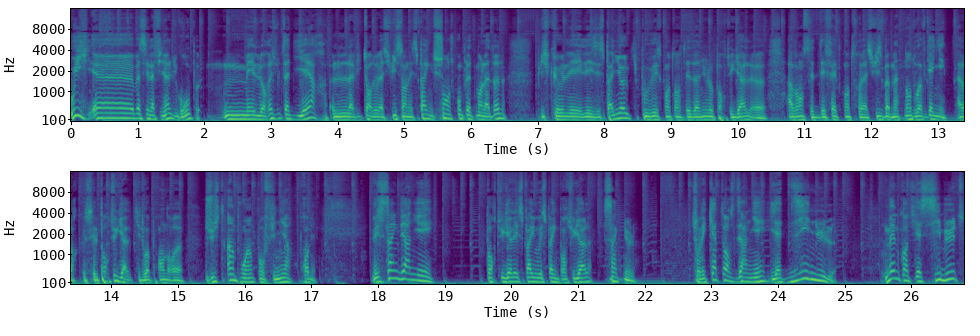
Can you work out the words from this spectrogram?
Oui, euh, bah, c'est la finale du groupe, mais le résultat d'hier, la victoire de la Suisse en Espagne, change complètement la donne, puisque les, Espagnols qui pouvaient se contenter d'un nul au Portugal euh, avant cette défaite contre la Suisse, bah, maintenant doivent gagner, alors que c'est le Portugal qui doit prendre euh, juste un point pour finir premier. Les cinq derniers, Portugal-Espagne ou Espagne-Portugal, 5 nuls. Sur les 14 derniers, il y a 10 nuls. Même quand il y a 6 buts,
